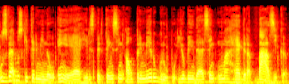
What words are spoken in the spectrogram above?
os verbos que terminam em ER, eles pertencem ao primeiro grupo e obedecem uma regra básica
